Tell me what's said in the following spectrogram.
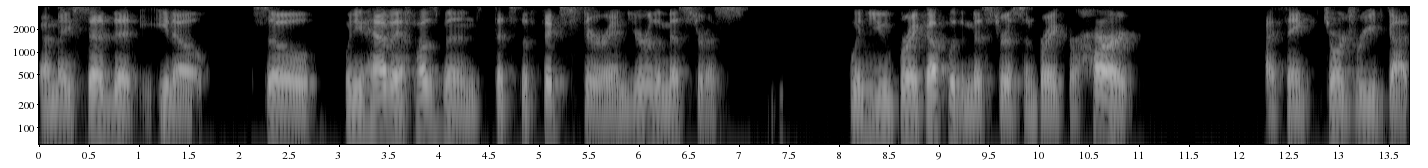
And they said that, you know, so when you have a husband that's the fixer and you're the mistress, when you break up with the mistress and break her heart, I think George Reeve got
